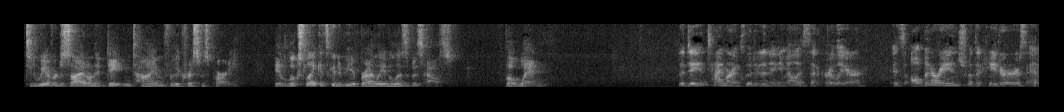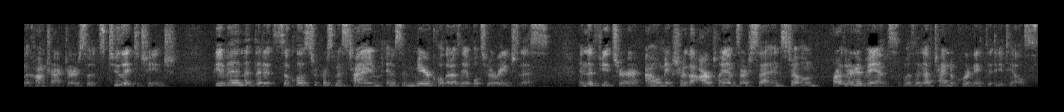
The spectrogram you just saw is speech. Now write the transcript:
Did we ever decide on a date and time for the Christmas party? It looks like it's going to be at Bradley and Elizabeth's house. But when? The date and time are included in the email I sent earlier. It's all been arranged with the caterers and the contractors, so it's too late to change. Given that it's so close to Christmas time, it was a miracle that I was able to arrange this. In the future, I will make sure that our plans are set in stone farther in advance with enough time to coordinate the details.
